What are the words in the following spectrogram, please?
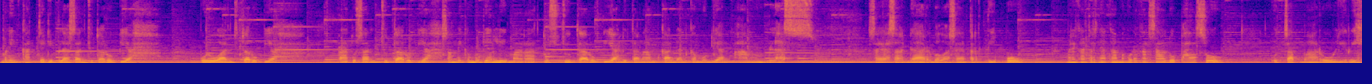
meningkat jadi belasan juta rupiah, puluhan juta rupiah, ratusan juta rupiah sampai kemudian 500 juta rupiah ditanamkan dan kemudian amblas. Saya sadar bahwa saya tertipu. Mereka ternyata menggunakan saldo palsu. Ucap Maru lirih.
